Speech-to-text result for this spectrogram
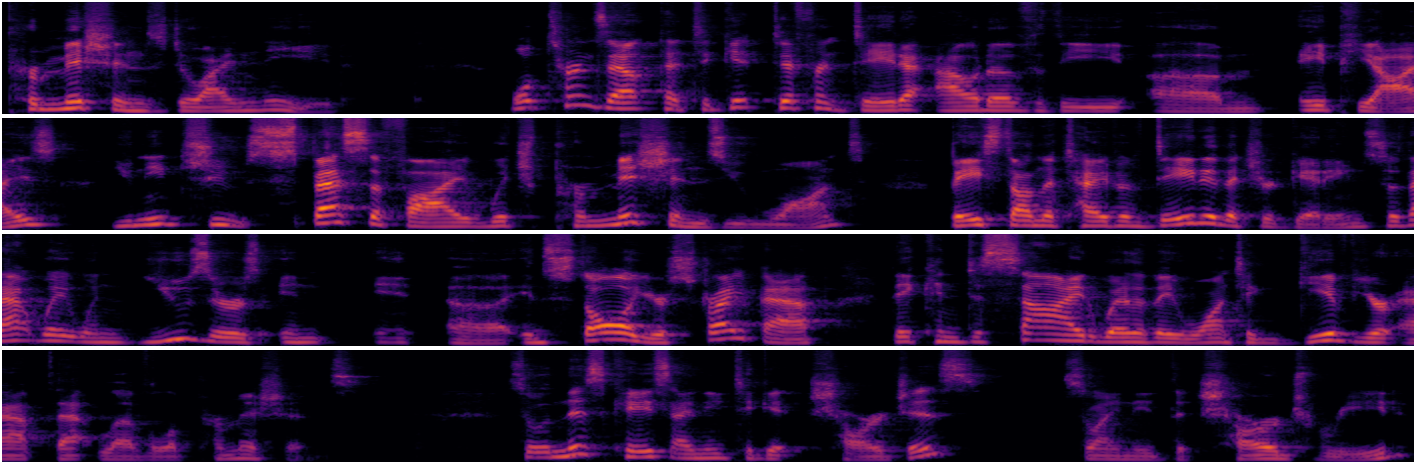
permissions do I need? Well, it turns out that to get different data out of the um, APIs, you need to specify which permissions you want based on the type of data that you're getting. So that way, when users in, uh, install your Stripe app, they can decide whether they want to give your app that level of permissions. So in this case, I need to get charges. So I need the charge read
